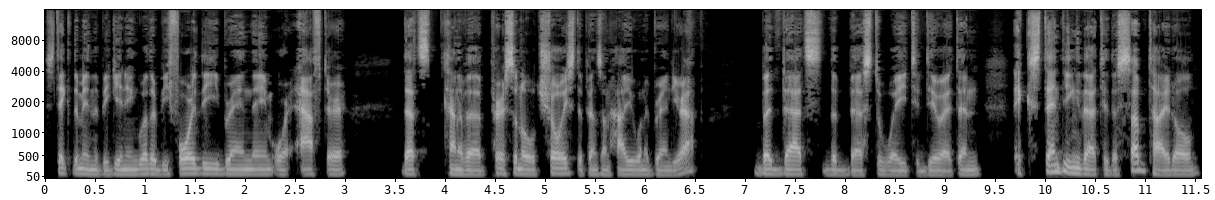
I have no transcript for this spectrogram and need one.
stick them in the beginning, whether before the brand name or after. That's kind of a personal choice, depends on how you want to brand your app. But that's the best way to do it. And extending that to the subtitle,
